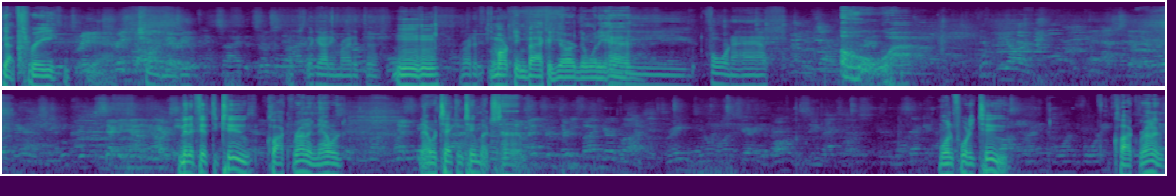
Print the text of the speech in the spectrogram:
Got three. Yeah, two maybe. They got him right at the. Mm-hmm. Right at the Marked him back a yard than what he had. 34 and. Oh. Minute 52, clock running. Now we're now we're taking too much time. One forty-two. Clock running.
